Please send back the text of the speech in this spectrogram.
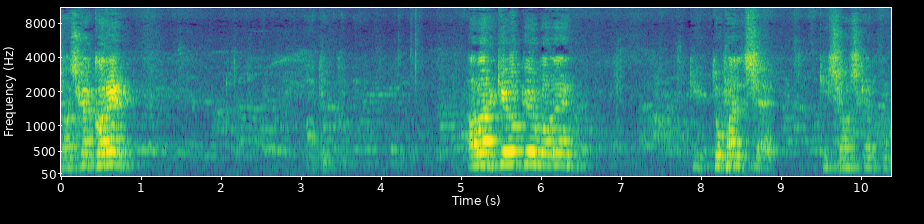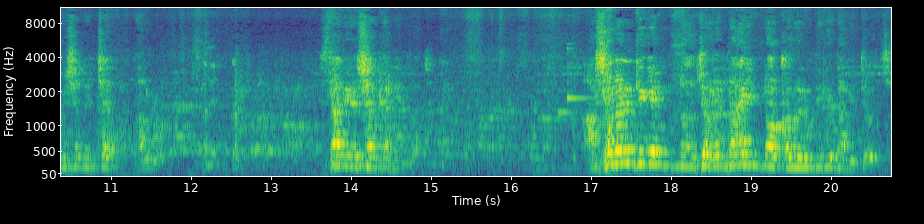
সংস্কার করেন আপত্তি আবার কেউ কেউ বলেন কি তোফাল সাহেব কি সংস্কার কমিশনের চেয়ারম্যান ভালো স্থানীয় সরকার। নির্বাচন আসলের দিকে নজর নাই, নকলের দিকে দাবিত হচ্ছে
